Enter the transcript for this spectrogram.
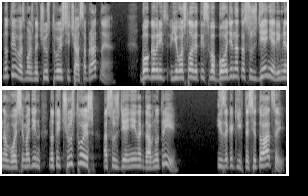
Но ты, возможно, чувствуешь сейчас обратное. Бог говорит в Его Слове, ты свободен от осуждения, Римлянам 8.1, но ты чувствуешь осуждение иногда внутри. Из-за каких-то ситуаций.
